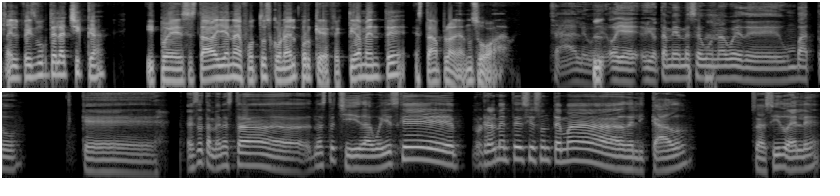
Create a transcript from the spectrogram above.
el Facebook de la chica y pues estaba llena de fotos con él porque efectivamente estaba planeando su boda. Chale, güey. Oye, yo también me sé una, güey, de un vato que. Esta también está. No está chida, güey. Es que realmente sí es un tema delicado. O sea, sí duele.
